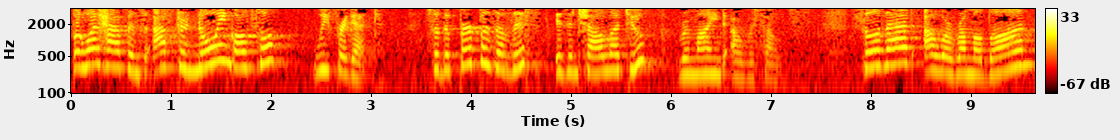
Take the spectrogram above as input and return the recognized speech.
But what happens after knowing also, we forget. So the purpose of this is inshallah to remind ourselves. So that our Ramadan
